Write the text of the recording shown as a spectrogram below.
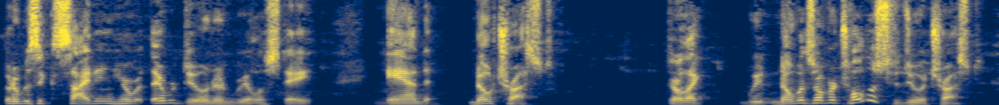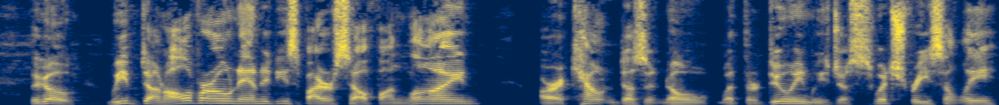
but it was exciting to hear what they were doing in real estate mm-hmm. and no trust. They're like, we, no one's ever told us to do a trust. They go, we've done all of our own entities by ourselves online. Our accountant doesn't know what they're doing. We just switched recently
